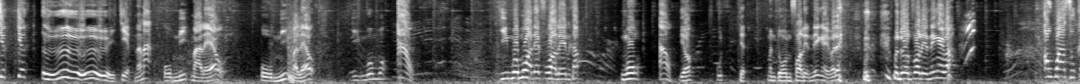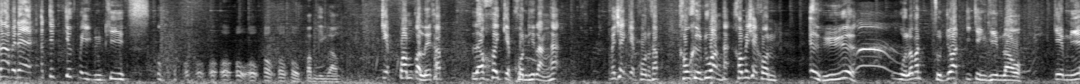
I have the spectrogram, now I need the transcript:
จึกจึกเออเจ็บนะนะโอมนี้มาแล้ว โอมนี้มาแล้ว ยิงมั่วๆอ้าวยิงมั่วๆได้ฟอร์เรนครับ งง อ้าวเดี๋ยวกูเจ็ดมันโดนฟอร์เรนได้ไงวะเนี่ย มันโดนฟอร์เรนได้ไงวะ เอาบาซูก้าไปแดกจึ๊กจึ๊กไปอีกหนึ่งที โอ้โอ้โอ้โอ้โอ้โอ้โอ้โอ้โอ้ป้อมยิงเรา เก็บป้อมก่อนเลยครับ แล้วค่อยเก็บคนทีหลังฮะ ไม่ใช่เก็บคนครับ เขาคือด้วงฮะเขาไม่ใช่คน เออหือโอ้โหแล้วมันสุดยอดจริงๆทีมเรา เกมนี้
